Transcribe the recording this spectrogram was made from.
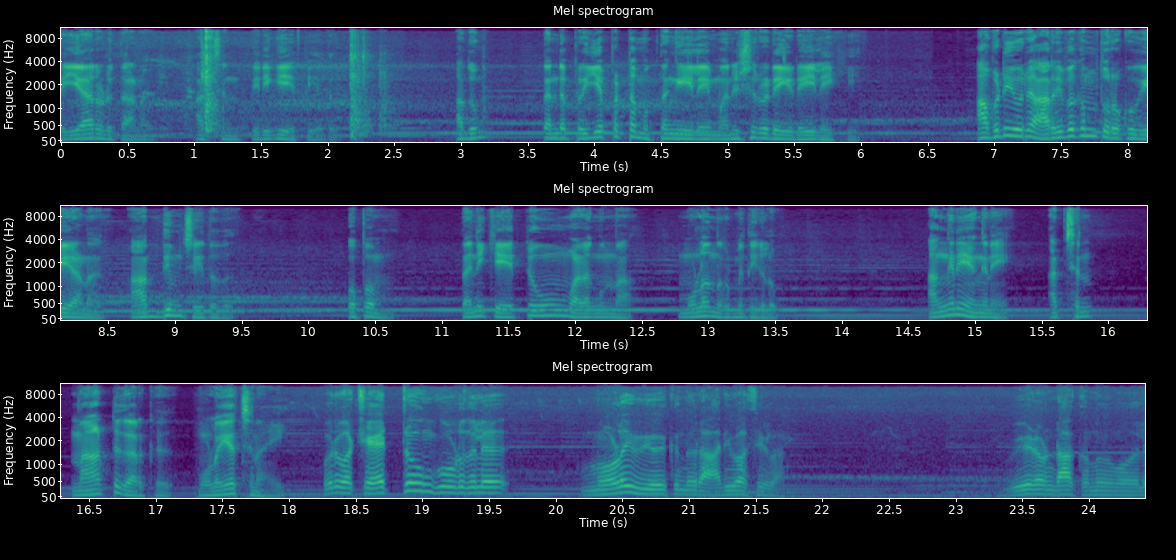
തയ്യാറെടുത്താണ് അച്ഛൻ തിരികെ എത്തിയത് അതും തന്റെ പ്രിയപ്പെട്ട മുത്തങ്ങയിലെ മനുഷ്യരുടെ ഇടയിലേക്ക് അവിടെ ഒരു അറിവകം തുറക്കുകയാണ് ആദ്യം ചെയ്തത്. ഒപ്പം തനിക്ക് ഏറ്റവും വഴങ്ങുന്ന മുള നിർമ്മിതികളും അങ്ങനെ അങ്ങനെ അച്ഛൻ നാട്ടുകാർക്ക് മുളയച്ഛനായി. ഒരു പക്ഷേ ഏറ്റവും കൂടുതൽ മുള ഉപയോഗിക്കുന്ന ഒരു ആദിവാസികളാണ്. വീടുണ്ടാക്കുന്നത് മുതൽ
